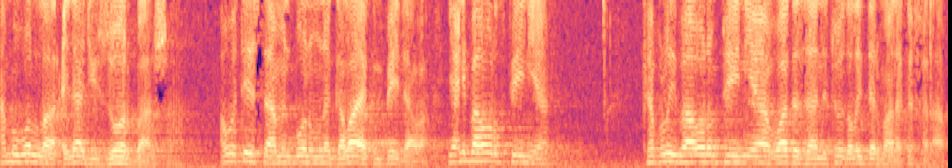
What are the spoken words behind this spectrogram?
ئەمە وەڵە علاجی زۆر باشە ئەوە تێستا من بۆ نمونە گەڵایەکم پێی داوە یعنی باوەڕت پێی نییە کە بڵی باوەڕم پێی نییە وا دەزانێت تۆ دەڵی دەرمانەکە خراپ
